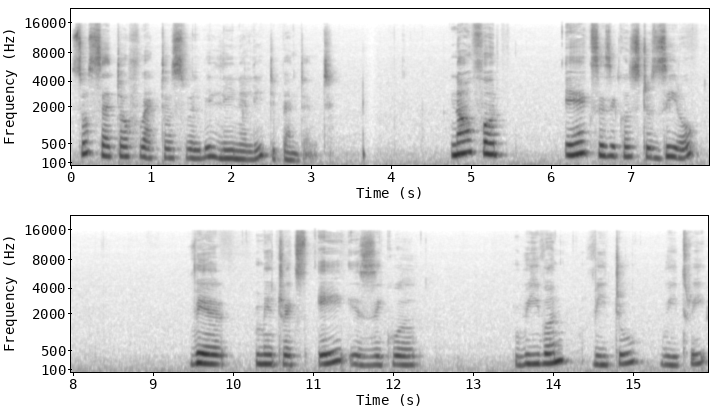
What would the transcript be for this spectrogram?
So set of vectors will be linearly dependent. Now for Ax is equals to 0 where matrix A is equal V1, V2, V3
